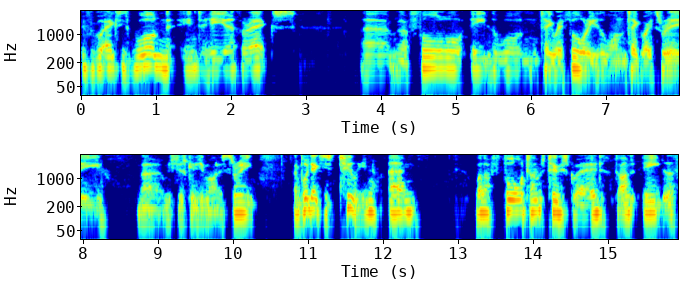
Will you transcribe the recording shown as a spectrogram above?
if we put x is 1 into here for x, um, we have 4 e to the 1, take away 4 e to the 1, take away 3, uh, which just gives you minus 3. And put x is 2 in, um, we'll have 4 times 2 squared times e to the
